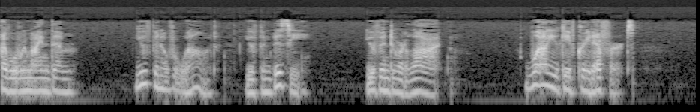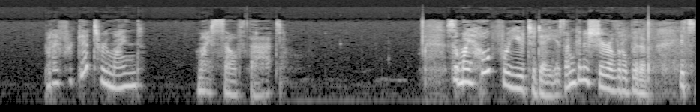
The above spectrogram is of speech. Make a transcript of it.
I will remind them, you've been overwhelmed. You've been busy. You've endured a lot. Wow, you gave great effort. But I forget to remind myself that. So my hope for you today is I'm going to share a little bit of it's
